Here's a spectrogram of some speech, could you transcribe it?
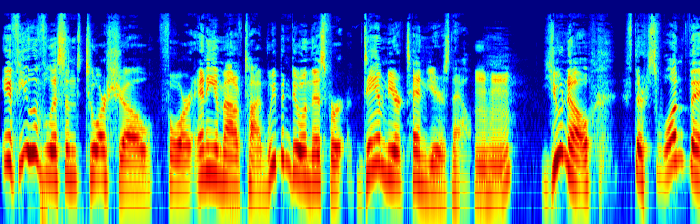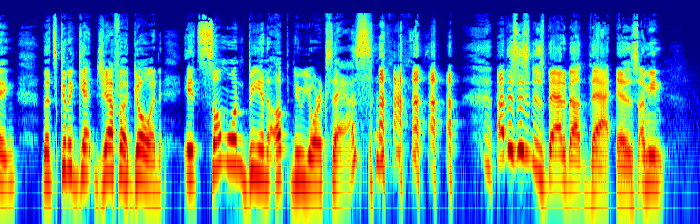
if you have listened to our show for any amount of time, we've been doing this for damn near 10 years now. Mm-hmm. You know, if there's one thing that's going to get Jeffa going, it's someone being up New York's ass. Uh, this isn't as bad about that as I mean,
